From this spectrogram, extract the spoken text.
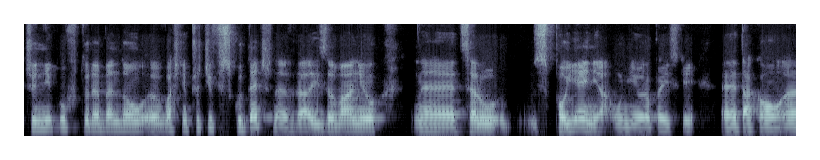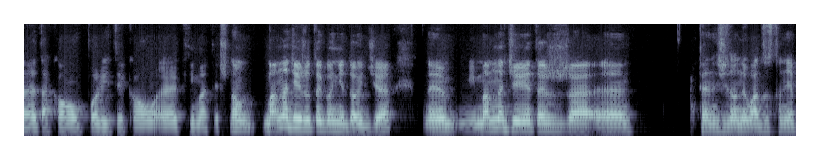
czynników, które będą e, właśnie przeciwskuteczne w realizowaniu e, celu spojenia Unii Europejskiej taką, taką polityką klimatyczną. Mam nadzieję, że do tego nie dojdzie. Mam nadzieję też, że ten Zielony Ład zostanie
